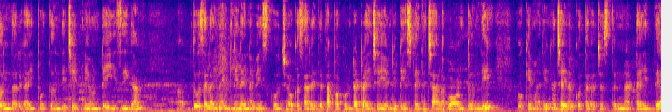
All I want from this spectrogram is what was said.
తొందరగా అయిపోతుంది. చట్నీ ఉంటే ఈజీగా. దోశలైనా ఇడ్లీలైనా వేసుకోవచ్చు. ఒకసారి అయితే తప్పకుండా ట్రై చేయండి. టేస్ట్ అయితే చాలా బాగుంటుంది. ఓకే మరి నా ఛానల్ కొత్తగా చూస్తున్నట్టయితే.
